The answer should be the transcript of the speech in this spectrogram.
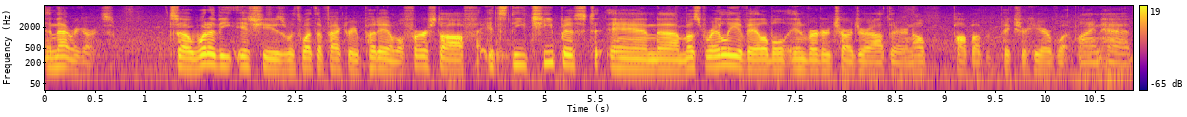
in that regards. So what are the issues with what the factory put in? Well, first off, it's the cheapest and uh, most readily available inverter charger out there. And I'll pop up a picture here of what mine had.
